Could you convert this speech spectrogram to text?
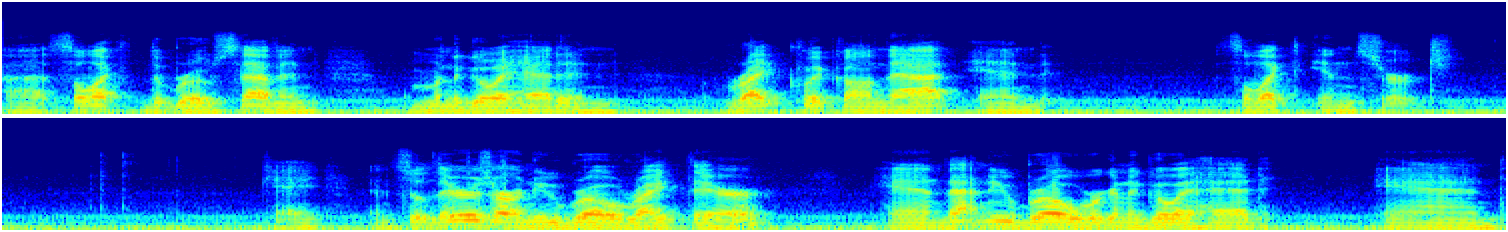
uh, select the row 7. I'm going to go ahead and right click on that and select insert. Okay, and so there's our new row right there. And that new row we're going to go ahead and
